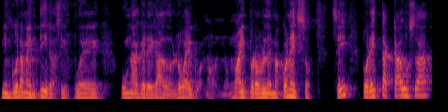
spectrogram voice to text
ninguna mentira si fue un agregado luego, no, no, no hay problema con eso, ¿sí? Por esta causa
